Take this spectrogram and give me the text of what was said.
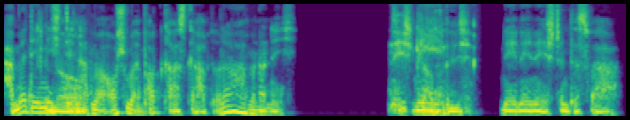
Haben wir den nicht? Genau. Den haben wir auch schon mal im Podcast gehabt, oder? Haben wir noch nicht? Nee, ich glaube Nee. nicht. Nee, nee, nee, stimmt, das war.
